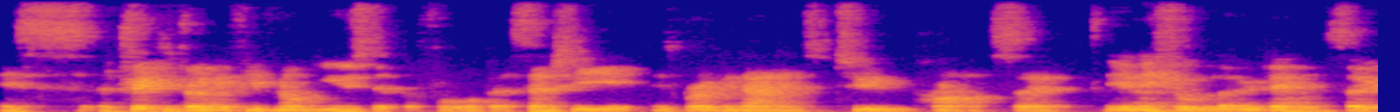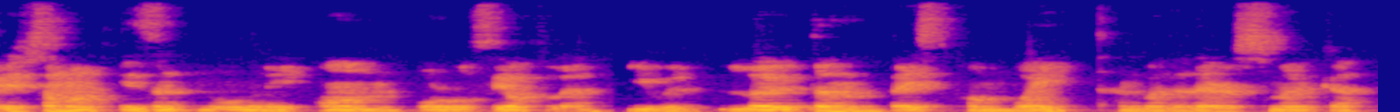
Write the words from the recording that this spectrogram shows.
It's a tricky drug if you've not used it before, but essentially it's broken down into two parts. So the initial loading, so if someone isn't normally on oral theophylline, you would load them based upon weight and whether they're a smoker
